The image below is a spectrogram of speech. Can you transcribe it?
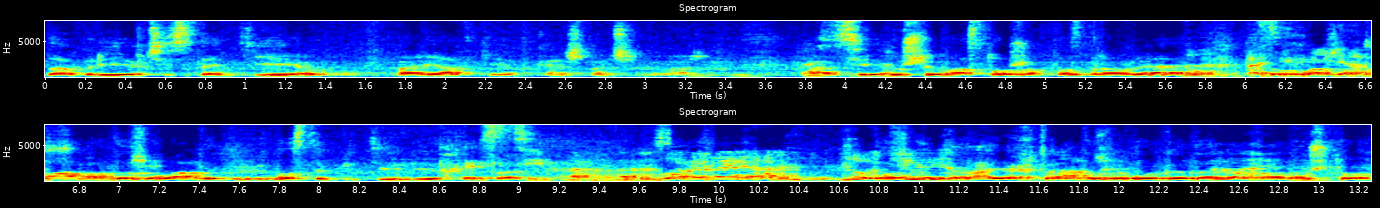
Добре, в чистоте чистоте, в порядке, это, конечно, очень важно. Мы от всей души вас тоже поздравляем, да, что ваша мама дожила до 95 лет. Спасибо. Это... Благодаря дочери. А я хотел даже благодаря тому, что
